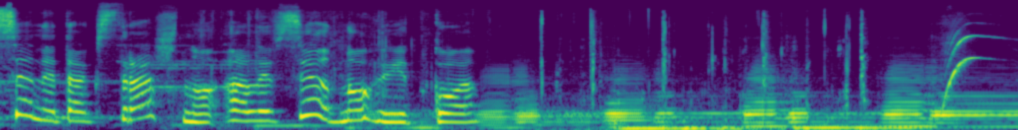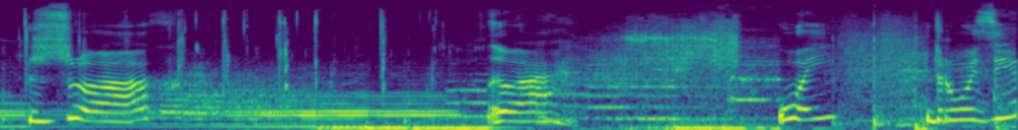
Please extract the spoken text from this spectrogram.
Це не так страшно, але все одно гидко. Жах. Ах. Ой, друзі,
